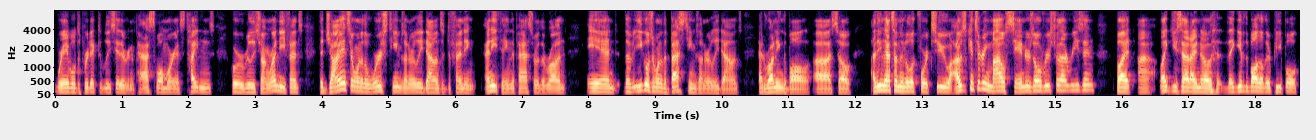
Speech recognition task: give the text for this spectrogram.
were able to predictably say they were going to pass the ball more against Titans, who are a really strong run defense. The Giants are one of the worst teams on early downs at defending anything, the pass or the run. And the Eagles are one of the best teams on early downs at running the ball. Uh, so I think that's something to look for too. I was considering Miles Sanders overs for that reason, but uh, like you said, I know they give the ball to other people,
